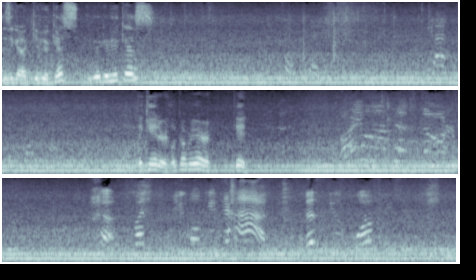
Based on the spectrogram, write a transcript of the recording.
Is he gonna give you a kiss? He gonna give you a kiss? Hey, Cater, look over here. Kid, But he won't give your hand. Let's do both. you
